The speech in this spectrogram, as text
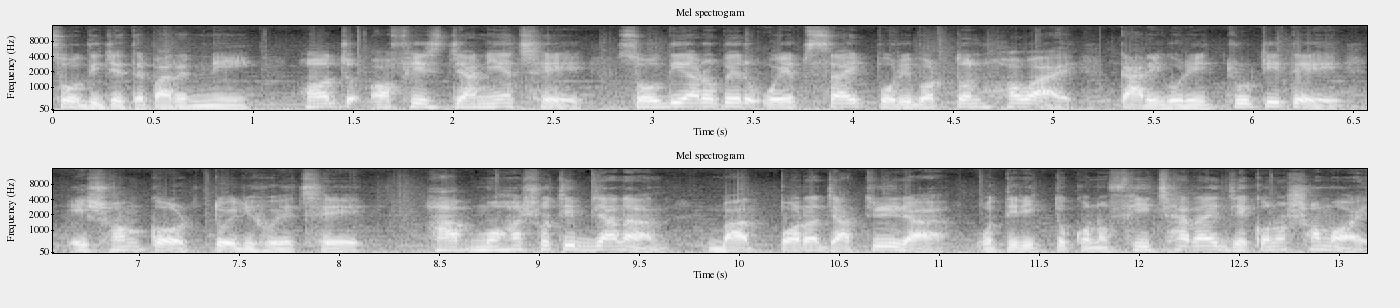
সৌদি যেতে পারেননি। হজ অফিস জানিয়েছে, সৌদি আরবের ওয়েবসাইট পরিবর্তন হওয়ায় কারিগরি ত্রুটিতে এই সংকট তৈরি হয়েছে। হাব মহাসচিব জানান, বাদ পড়া যাত্রীরা অতিরিক্ত কোনো ফি ছাড়াই যে কোনো সময়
